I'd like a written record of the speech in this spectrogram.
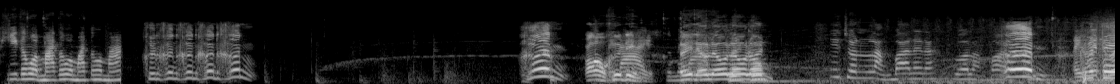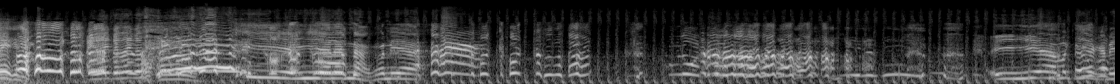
พี่ตำรวจมาตำรวจมาตำรวจมา ขึ้นขึ้นขึ้นขึ้นขึ้นขึ้น เอ้าขึ้นดิไม่ไขึ้นไม่เฮ้ยได้เร็วเร็วเร็วเร็วที่ชนหลังบ้านเลยนะรั้วหลังบ้านขึ้น ไปเลยไปเลยไปเลยไปเลยไปเลย เฮียเล่นหนังวะเนี่ยกูกลัวตำรวจไอ้เฮียเมื่อกี้อย่างกันใน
